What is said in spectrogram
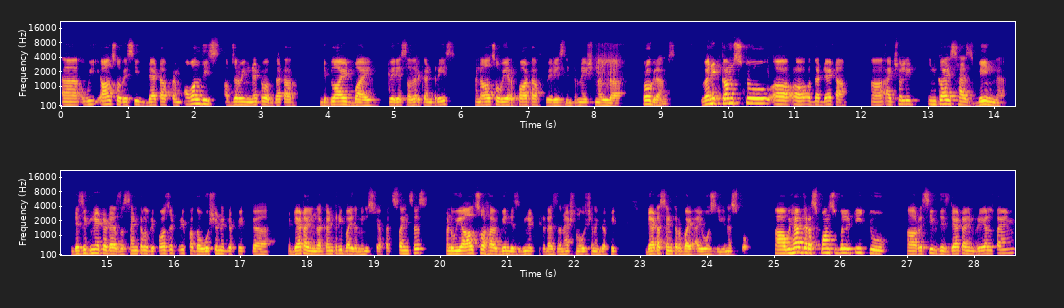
uh, we also receive data from all these observing network that are deployed by various other countries. And also we are part of various international programs. When it comes to the data, actually INCOIS has been designated as the central repository for the oceanographic uh, data in the country by the Ministry of Earth Sciences. And we also have been designated as the National Oceanographic Data Center by IOC UNESCO. Uh, we have the responsibility to uh, receive this data in real time,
